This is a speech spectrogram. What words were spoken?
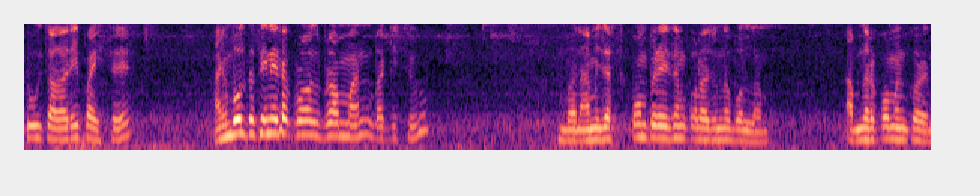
টু কালারই পাইছে। আমি বলতেছি না এটা ক্রস ব্রাহ্মণ বা কিছু বাট আমি জাস্ট কম্পারিজন করার জন্য বললাম। আপনারা কমেন্ট করেন,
